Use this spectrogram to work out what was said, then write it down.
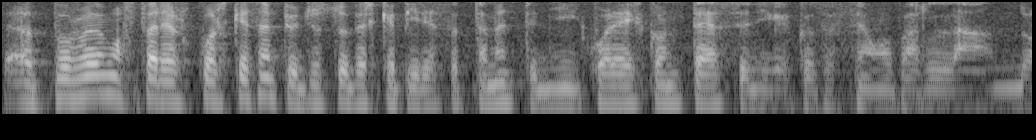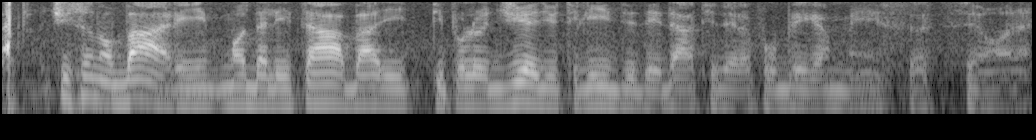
Eh, proviamo a fare qualche esempio giusto per capire esattamente di qual è il contesto e di che cosa stiamo parlando. Ci sono varie modalità, varie tipologie di utilizzi dei dati della pubblica amministrazione.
